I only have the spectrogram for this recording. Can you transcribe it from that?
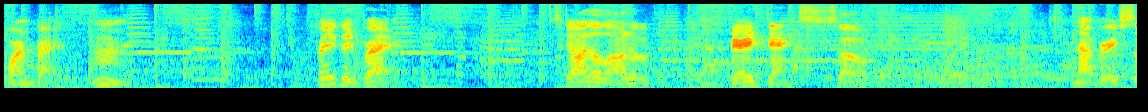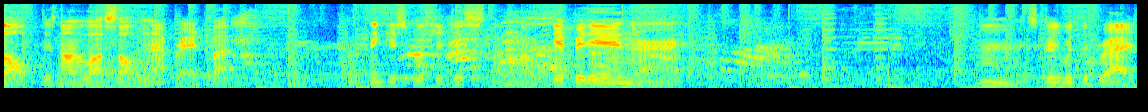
cornbread. Mmm. Pretty good bread. It's got a lot of, very dense, so Not very salt. There's not a lot of salt in that bread, but I think you're supposed to just, I don't know, dip it in or... Mmm, it's good with the bread.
